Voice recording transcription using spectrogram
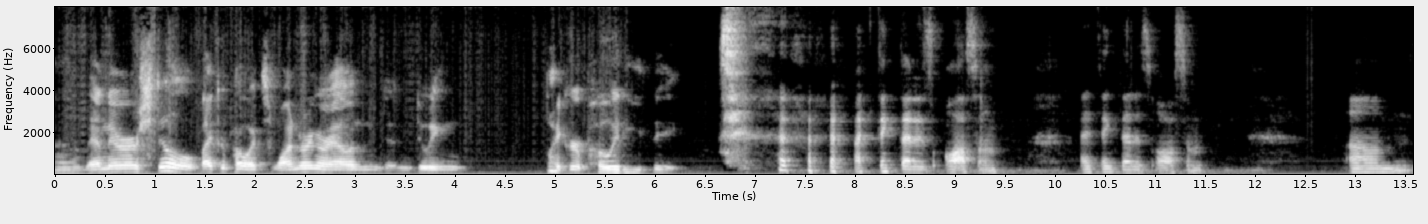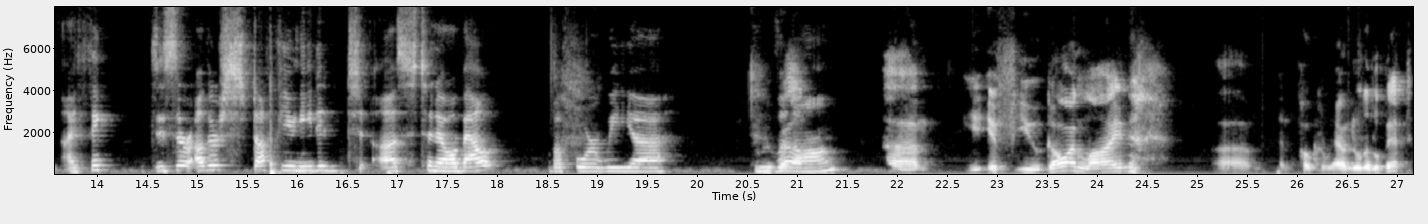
Um, and there are still biker poets wandering around and doing biker poety things. I think that is awesome. I think that is awesome. Um, I think, is there other stuff you needed to, us to know about before we uh, move Well- along? Um, if you go online um, and poke around a little bit,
